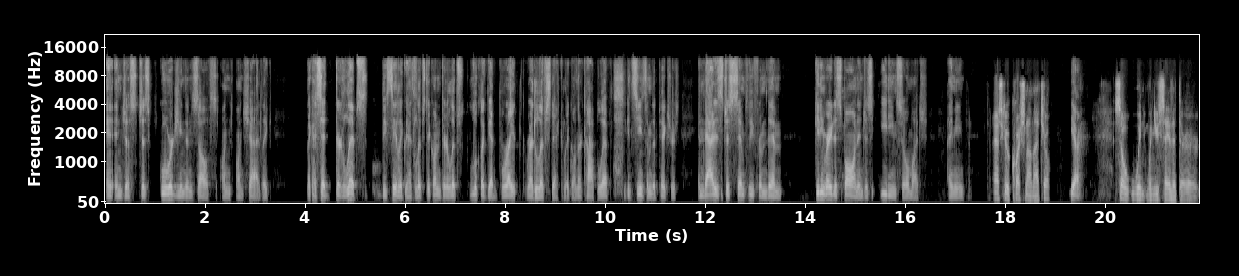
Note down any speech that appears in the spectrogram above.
and, and just just gorging themselves on on shad. Like like I said, their lips they say like they had lipstick on their lips look like they had bright red lipstick like on their top lip. You can see in some of the pictures. And that is just simply from them getting ready to spawn and just eating so much. I mean can i ask you a question on that joe? Yeah. So when when you say that they're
